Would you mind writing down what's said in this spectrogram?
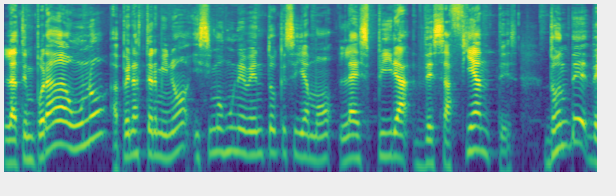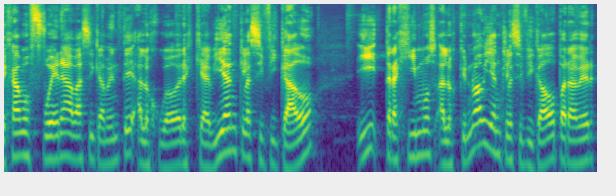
la temporada 1 apenas terminó, hicimos un evento que se llamó La Espira Desafiantes, donde dejamos fuera básicamente a los jugadores que habían clasificado y trajimos a los que no habían clasificado para ver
